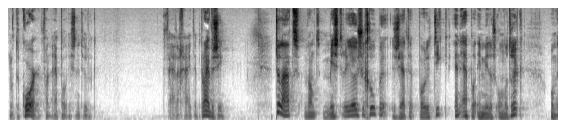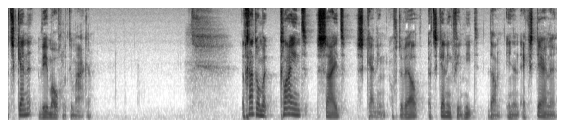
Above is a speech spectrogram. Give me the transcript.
Want de core van Apple is natuurlijk veiligheid en privacy. Te laat, want mysterieuze groepen zetten politiek en Apple inmiddels onder druk om het scannen weer mogelijk te maken. Het gaat om een client-side scanning, oftewel het scanning vindt niet dan in een externe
